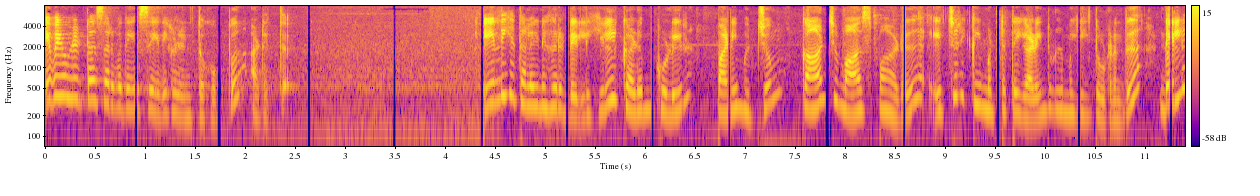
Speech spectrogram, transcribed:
இவை உள்ளிட்ட சர்வதேச செய்திகளின் தொகுப்பு அடுத்து. இந்திய தலைநகர் டெல்லியில் கடும் குளிர் பனி மற்றும் காற்று மாசுபாடு எச்சரிக்கை மட்டத்தை அடைந்துள்ளமையை தொடர்ந்து டெல்லி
